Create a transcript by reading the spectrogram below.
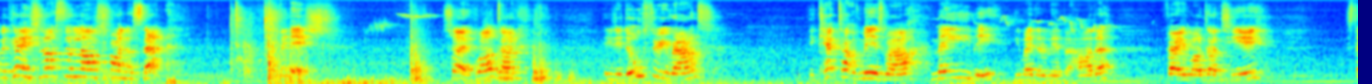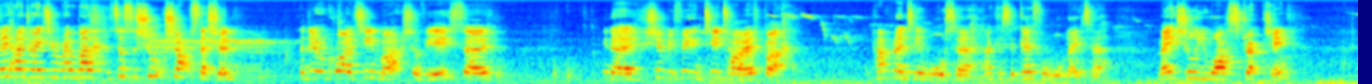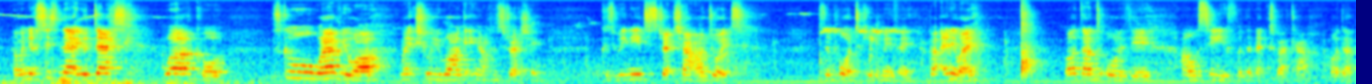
Okay, so that's the last final set. Finished. So, well done. You did all three rounds. You kept up with me as well. Maybe you made it a little bit harder. Very well done to you. Stay hydrated, remember, it's just a short, sharp session. They didn't require too much of you, so, you know, you shouldn't be feeling too tired, but have plenty of water. Like I said, go for a walk later. Make sure you are stretching. And when you're sitting there at your desk, work or school, wherever you are, make sure you are getting up and stretching. Because we need to stretch out our joints. It's important to keep moving. But anyway, well done to all of you. I will see you for the next workout. Well done.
